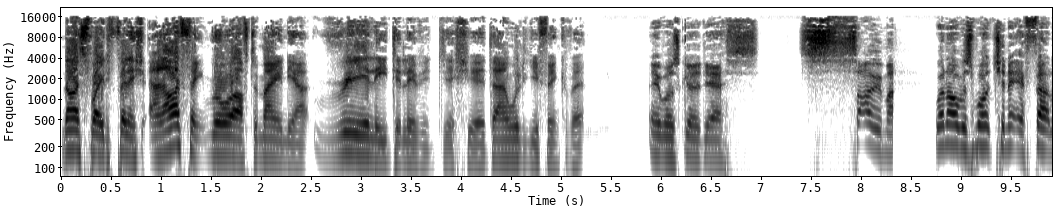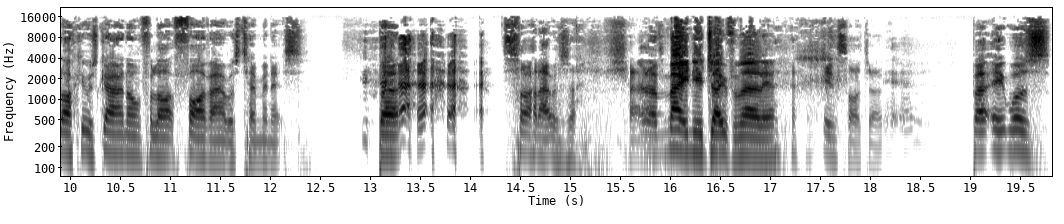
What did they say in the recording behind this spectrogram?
nice way to finish. And I think Raw After Mania really delivered this year. Dan, what did you think of it? It was good, yes. So much. When I was watching it, it felt like it was going on for like five hours, ten minutes. But so that was a A Mania joke from earlier. inside joke. But it was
